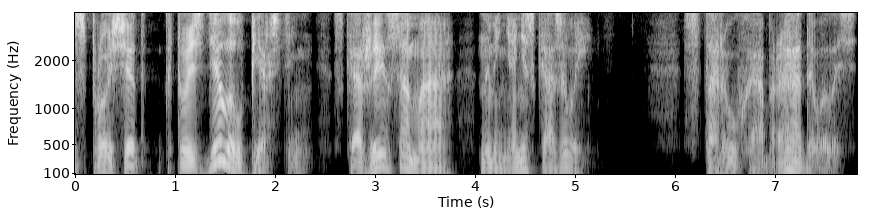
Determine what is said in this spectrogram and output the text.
спросят, кто сделал перстень, скажи сама, на меня не сказывай». Старуха обрадовалась,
